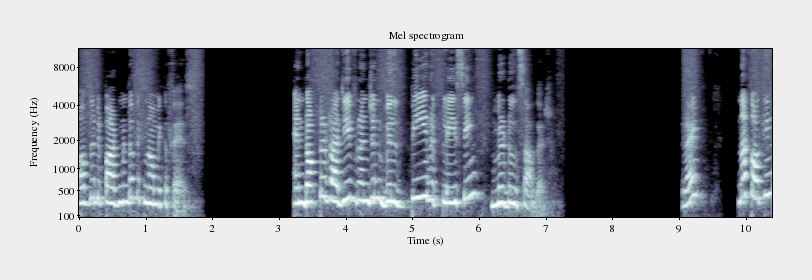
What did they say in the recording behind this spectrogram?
of the Department of Economic Affairs and Dr. Rajiv Ranjan will be replacing Mridul Sagar. Right? Now talking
